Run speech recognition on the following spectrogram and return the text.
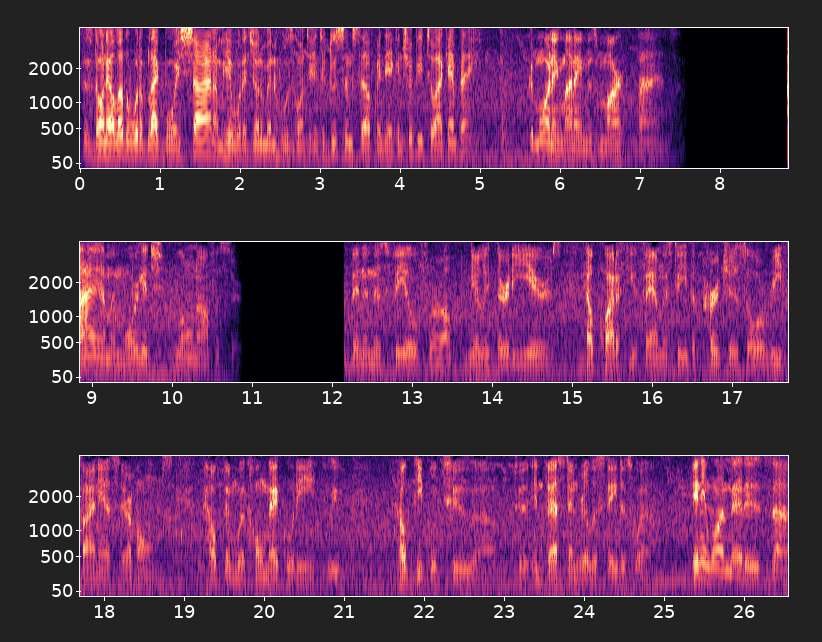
This is Darnell Leatherwood of Black Boys Shine. I'm here with a gentleman who is going to introduce himself and then contribute to our campaign. Good morning. My name is Marc Vines. I am a mortgage loan officer. I've been in this field for uh, nearly 30 years, helped quite a few families to either purchase or refinance their homes, helped them with home equity. We've helped people to, uh, to invest in real estate as well. Anyone that has uh,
